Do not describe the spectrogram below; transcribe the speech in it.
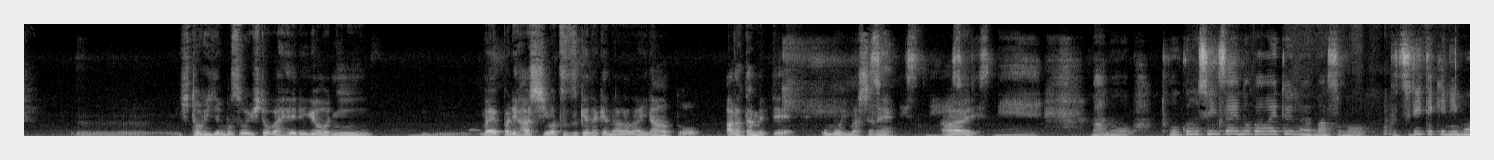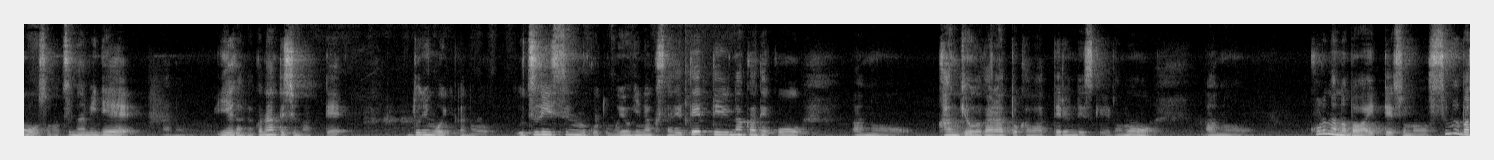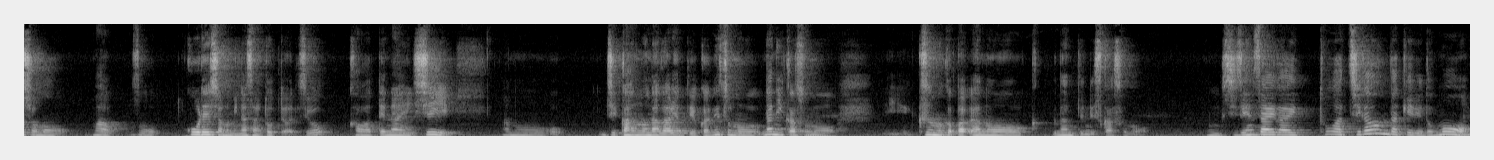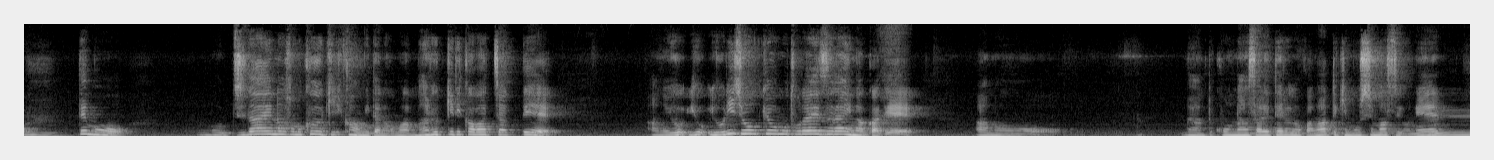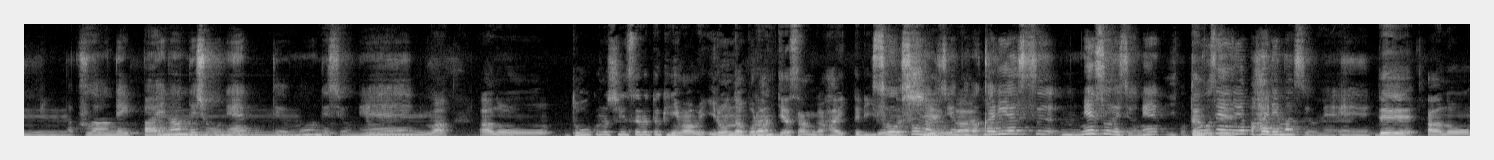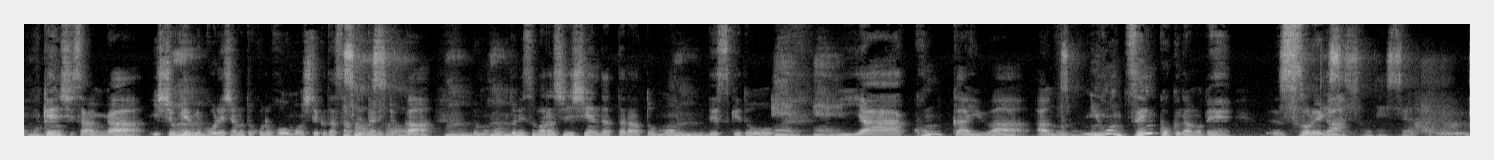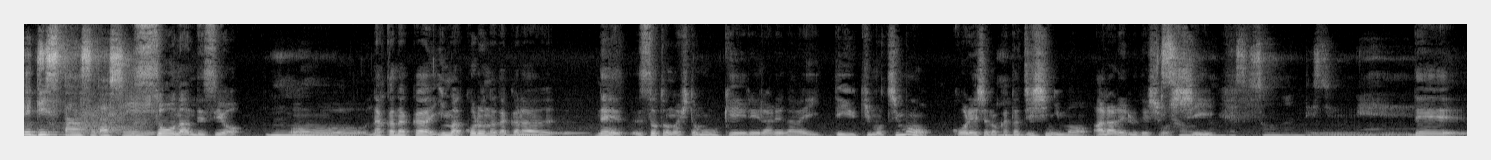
一人でもそういう人が減るように、うんまあ、やっぱり発信は続けなきゃならないなと、改めて思いましたね。ね。はいそうですね。まあ、あの、東北の震災の場合というのは、まあ、その、物理的にもう、その津波で、あの、家がなくなってしまって、本当にもう、あの、移り住むことも余儀なくされてっていう中で、こう、あの、環境がガラッと変わってるんですけれども、あの、コロナの場合って、その、住む場所も、まあ、その、高齢者の皆さんにとってはですよ、変わってないし、あの、時間の流れっていうかね、その、何かその、住むかば、あの、なんていうんですか、その、うん自然災害とは違うんだけれども、うん。でも、もう時代のその空気感みたいなのがままるっきり変わっちゃって、あの、よ、よ、より状況も捉えづらい中で、あの、なんて混乱されてるのかなって気もしますよね。うん不安でいっぱいなんでしょうねって思うんですよね。うんまあ、あのー、東北の震災の時には、いろんなボランティアさんが入ったり、いろんな支そうなんです。かりやすね、そうですよね。当然やっぱ入れますよね。ええ。で、あの、うん。保健師さんが一生懸命高齢者のところを訪問してくださってたりとか、でも本当に素晴らしい支援だったなと思うんですけど、いやー、今回は、あの、日本全国なので、それが。そうです、でディスタンスだし。そうなんですよ。うん。おなかなか今コロナだからうね、外の人も受け入れられないっていう気持ちも高齢者の方自身にもあられるでしょうし、そうなんです、そうなんですよね。で、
